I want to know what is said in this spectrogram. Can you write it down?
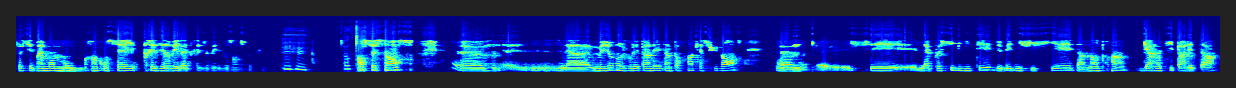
ça c'est vraiment mon grand conseil, préserver la trésorerie de vos entreprises. Mhm. En ce sens, euh, la mesure dont je voulais parler est importante, la suivante, c'est la possibilité de bénéficier d'un emprunt garanti par l'État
